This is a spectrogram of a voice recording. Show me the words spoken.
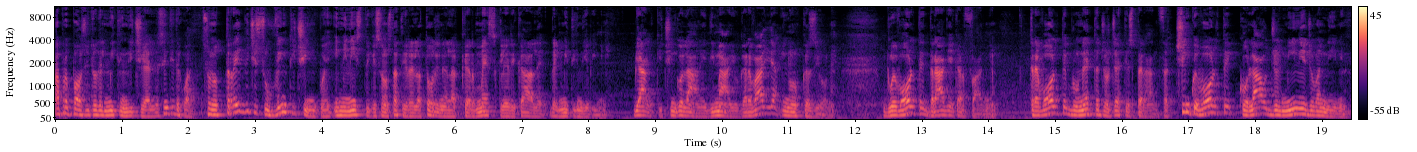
A proposito del meeting di CL, sentite qua, sono 13 su 25 i ministri che sono stati relatori nella kermesse clericale del meeting di Rimini. Bianchi, Cingolani, Di Maio, Garavaglia in un'occasione. Due volte Draghi e Carfagna. Tre volte Brunetta, Giorgetti e Speranza. Cinque volte Colau, Gelmini e Giovannini.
